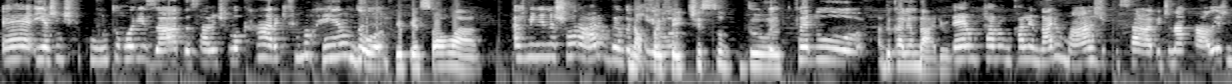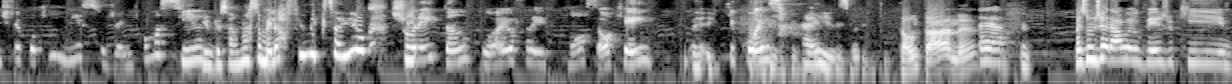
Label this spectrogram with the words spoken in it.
É, e a gente ficou muito horrorizada, sabe? A gente falou, cara, que filme horrendo. E o pessoal lá. As meninas choraram vendo Não, aquilo. foi feitiço do, Foi, foi do. do calendário. Era um, um calendário mágico, sabe? De Natal. E a gente ficou, que isso, gente? Como assim? E o pessoal, nossa, o melhor filme que saiu. Chorei tanto. Aí eu falei, nossa, ok. Que coisa. É isso. Então tá, né? É. Mas no geral eu vejo que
